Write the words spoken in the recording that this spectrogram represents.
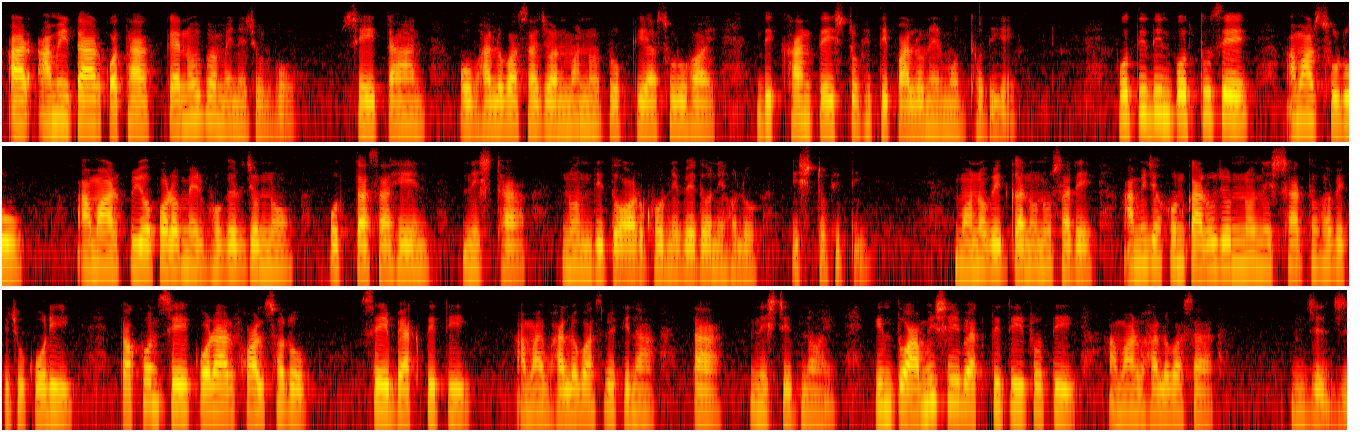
আর আমি তার কথা কেনই বা মেনে চলব? সেই টান ও ভালোবাসা জন্মানোর প্রক্রিয়া শুরু হয় দীক্ষান্তে ইষ্টভীতি পালনের মধ্য দিয়ে। প্রতিদিন প্রত্যুষে আমার শুরু। আমার প্রিয় পরমের ভোগের জন্য প্রত্যাশাহীন, নিষ্ঠা, নন্দিত, অর্ঘ্য নিবেদনই হলো ইষ্টভীতি। মনোবিজ্ঞান অনুসারে আমি যখন কারও জন্য নিঃস্বার্থভাবে কিছু করি, তখন সেই করার ফলস্বরূপ সেই ব্যক্তিটি আমায় ভালোবাসবে কিনা তা নিশ্চিত নয়। কিন্তু আমি সেই ব্যক্তিটির প্রতি আমার ভালোবাসা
